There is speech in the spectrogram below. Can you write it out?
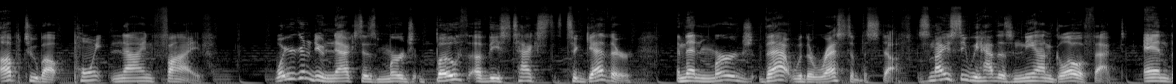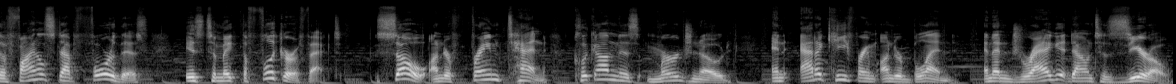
up to about 0.95. What you're gonna do next is merge both of these texts together and then merge that with the rest of the stuff. So now you see we have this neon glow effect. And the final step for this is to make the flicker effect. So under frame 10, click on this merge node and add a keyframe under blend and then drag it down to zero.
